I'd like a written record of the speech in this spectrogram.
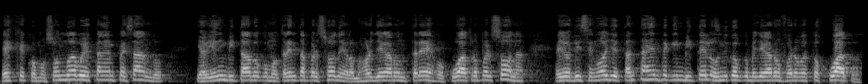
es que como son nuevos y están empezando y habían invitado como 30 personas y a lo mejor llegaron 3 o 4 personas, ellos dicen, oye, tanta gente que invité, los únicos que me llegaron fueron estos 4.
